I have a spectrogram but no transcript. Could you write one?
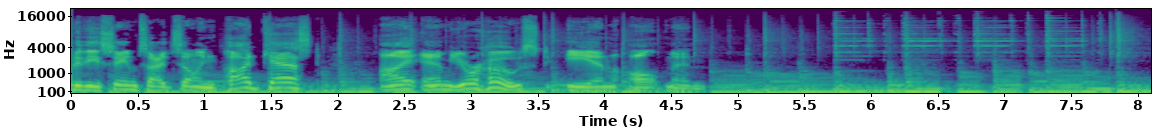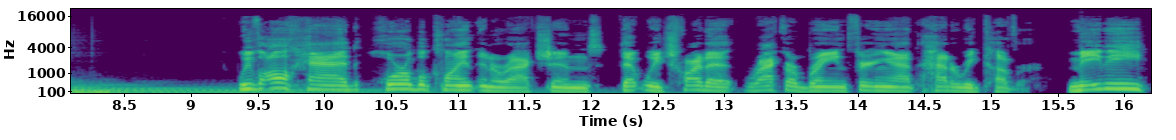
to the Same Side Selling Podcast. I am your host, Ian Altman. We've all had horrible client interactions that we try to rack our brain figuring out how to recover. Maybe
